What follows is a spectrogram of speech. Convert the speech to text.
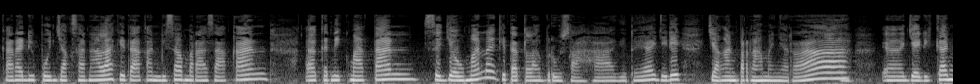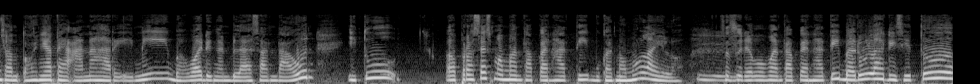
Karena di puncak sanalah kita akan bisa merasakan eh, kenikmatan sejauh mana kita telah berusaha gitu ya. Jadi jangan pernah menyerah. Eh, jadikan contohnya Teh Ana hari ini bahwa dengan belasan tahun itu eh, proses memantapkan hati bukan memulai loh. Sesudah memantapkan hati barulah di situ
